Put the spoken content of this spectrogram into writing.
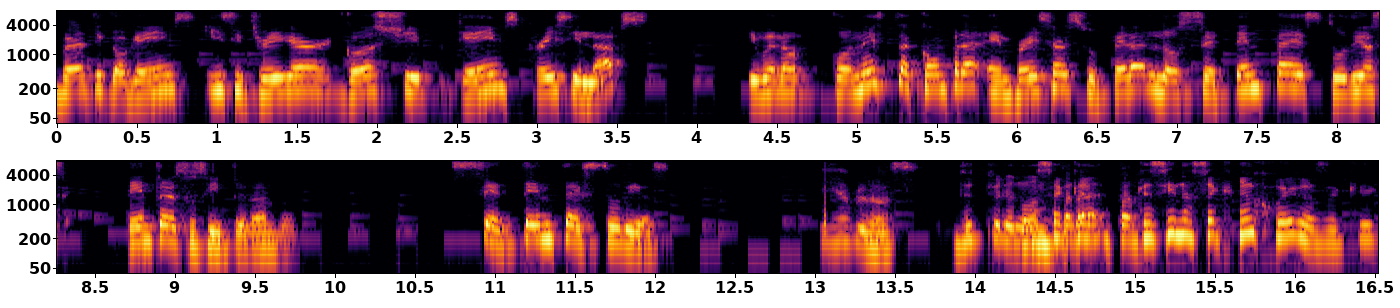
Vertigo Games, Easy Trigger, Ghost Ship Games, Crazy Labs, y bueno, con esta compra, Embracer supera los 70 estudios dentro de su cinturón. 70 estudios. Diablos. pero no sacan, casi no sacan juegos. ¿Qué,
